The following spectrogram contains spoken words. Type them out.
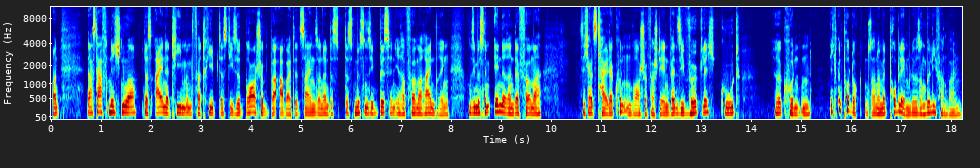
Und das darf nicht nur das eine Team im Vertrieb, das diese Branche bearbeitet sein, sondern das, das müssen sie bis in ihre Firma reinbringen. Und sie müssen im Inneren der Firma sich als Teil der Kundenbranche verstehen, wenn sie wirklich gut ihre Kunden nicht mit Produkten, sondern mit Problemlösungen beliefern wollen.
